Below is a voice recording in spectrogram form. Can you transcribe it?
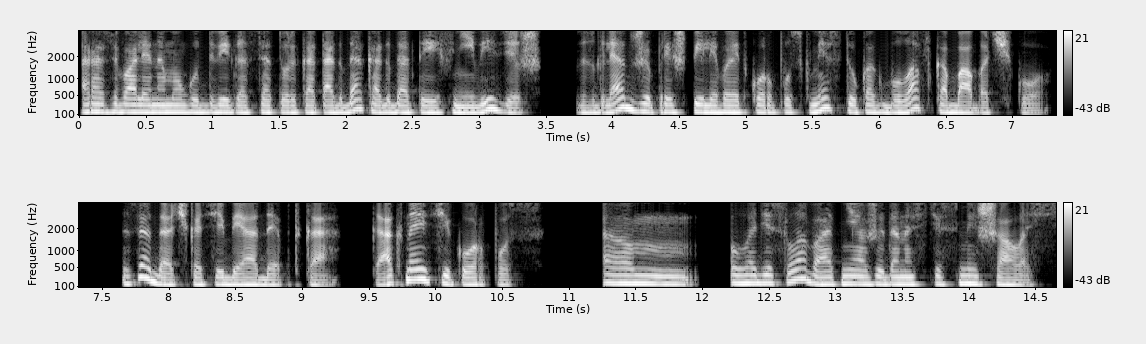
Развалины могут двигаться только тогда, когда ты их не видишь, взгляд же пришпиливает корпус к месту, как булавка бабочку. Задачка тебе, адептка. Как найти корпус? Эм... Владислава от неожиданности смешалась.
